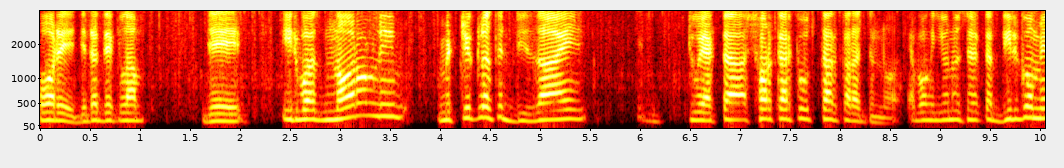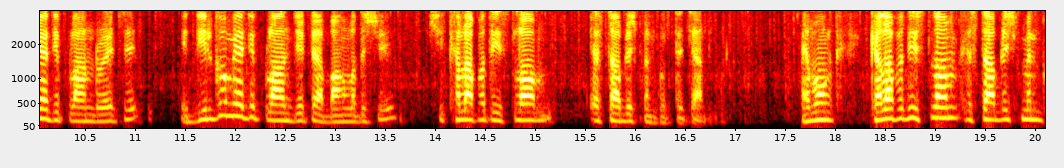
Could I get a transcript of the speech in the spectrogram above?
পরে যেটা দেখলাম যে it was not only meticulously designed to একটা সরকারকে উৎখাত করার জন্য। এবং ইউনুসের একটা দীর্ঘমেয়াদী প্ল্যান রয়েছে। এই দীর্ঘমেয়াদী প্ল্যান যেটা বাংলাদেশে খেলাফত ইসলাম এস্টাবলিশমেন্ট করতে চান। এবং খেলাফত ইসলাম এস্টাবলিশমেন্ট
